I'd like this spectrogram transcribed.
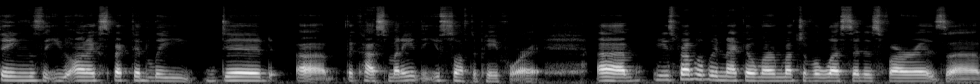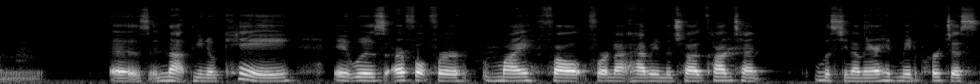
things that you unexpectedly did uh, that cost money that you still have to pay for it. Um, he's probably not going to learn much of a lesson as far as um, as not being okay. It was our fault for my fault for not having the child content listing on there. I had made a purchase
